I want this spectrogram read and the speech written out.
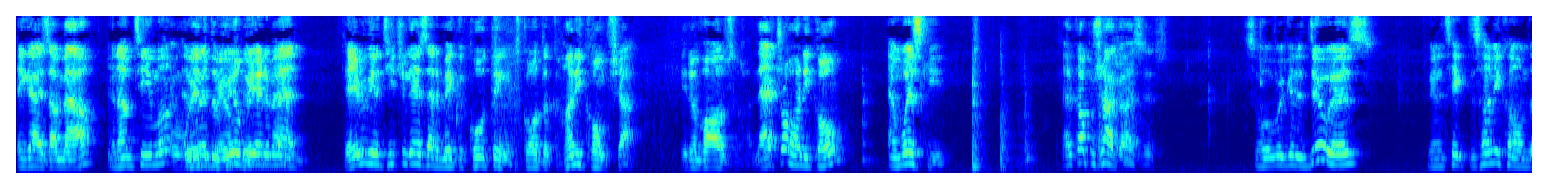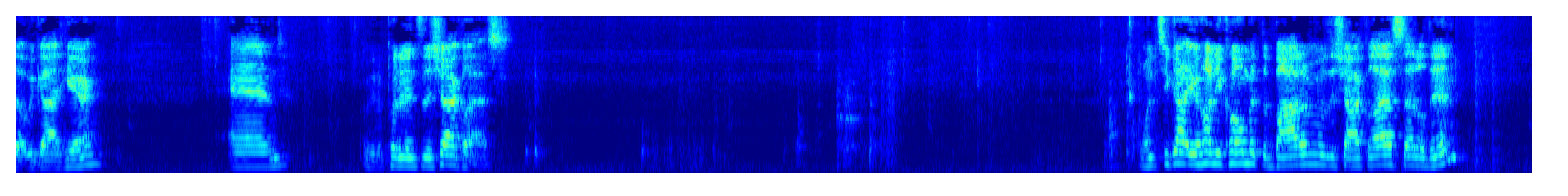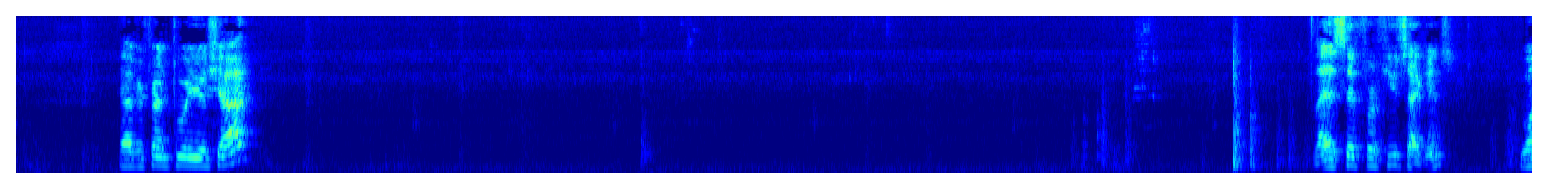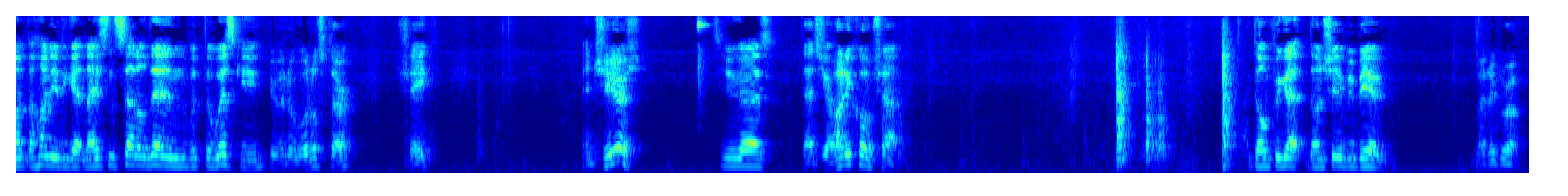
Hey guys, I'm Al. And I'm Tima, and, we're, the Real, Bearded Men. Today we're going to teach you guys how to make a cool thing. It's called the honeycomb shot. It involves natural honeycomb And whiskey. and a couple shot glasses. So what we're gonna do is, we're gonna take this honeycomb that we got here, and we're gonna put it into the shot glass. Once you got your honeycomb at the bottom of the shot glass settled in, have your friend pour you a shot. Let it sit for a few seconds. You want the honey to get nice and settled in with the whiskey. Give it a little stir. Shake. And cheers. See you guys. That's your honeycomb shot. Don't forget, don't shave your beard. Let it grow.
